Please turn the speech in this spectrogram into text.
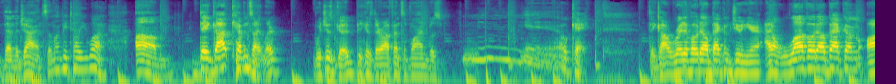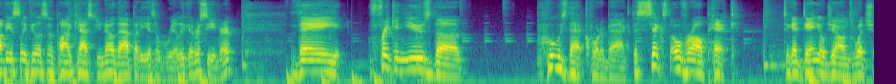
than the Giants. And let me tell you why. Um, they got Kevin Zeitler, which is good because their offensive line was mm, yeah, okay. They got rid of Odell Beckham Jr. I don't love Odell Beckham. Obviously, if you listen to the podcast, you know that, but he is a really good receiver. They freaking used the. Who was that quarterback? The sixth overall pick to get Daniel Jones, which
